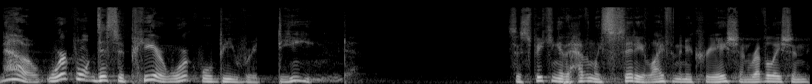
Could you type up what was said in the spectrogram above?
no, work won't disappear, work will be redeemed. So, speaking of the heavenly city, life in the new creation, Revelation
